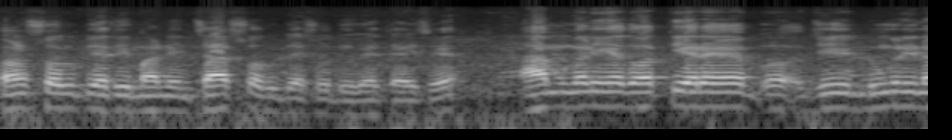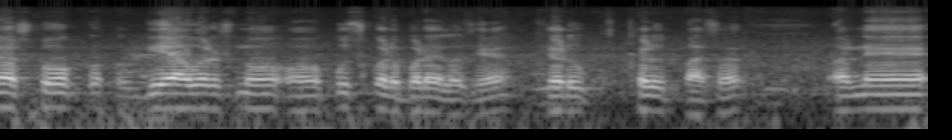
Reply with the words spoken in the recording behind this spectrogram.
ત્રણસો રૂપિયાથી માંડીને ચારસો રૂપિયા સુધી વેચાય છે. આમ ગણીએ તો અત્યારે જે ડુંગળીનો સ્ટોક ગયા વર્ષનો પુષ્કળ પડેલો છે ખેડૂત ખેડૂત પાછળ. અને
